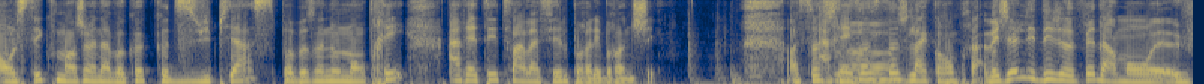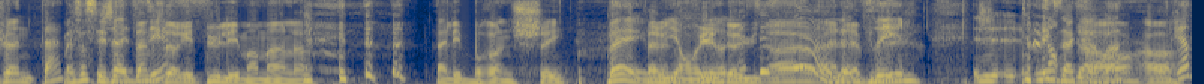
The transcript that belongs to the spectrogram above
On le sait que vous mangez un avocat qui coûte 18 piastres, pas besoin de nous le montrer. Arrêtez de faire la file pour aller bruncher. Ah, ça, je- Arrête. ça, ça, je la comprends. Mais je l'ai déjà fait dans mon euh, jeune temps. Mais ça, c'est du temps que j'aurais pu, les moments, là. Aller bruncher. Ben, Faire oui, une on file l'a de une heure ça, à le l'avenue. Exactement. Ah. Fred,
